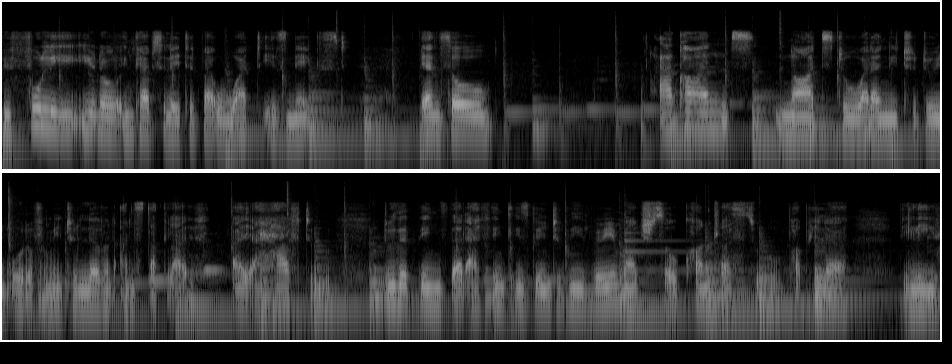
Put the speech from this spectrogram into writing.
be fully, you know, encapsulated by what is next. And so I can't not do what I need to do in order for me to live an unstuck life. I, I have to do the things that I think is going to be very much so contrast to popular belief,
